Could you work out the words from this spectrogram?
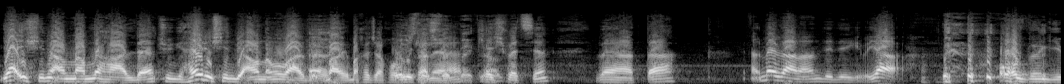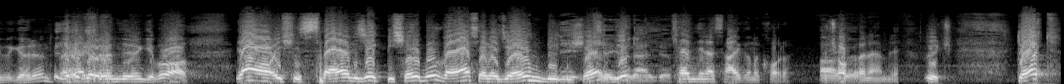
Ya işini anlamlı halde çünkü her işin bir anlamı vardır Evet. bak- bakacak olursan eğer lazım. keşfetsin veyahut da yani Mevlana'nın dediği gibi ya olduğun gibi görün veya görün. göründüğün gibi ol. Ya o işi sevecek bir şey bul veya seveceğin bir, Bir işe şey git kendine saygını koru. Bu çok önemli. Üç. Dört.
